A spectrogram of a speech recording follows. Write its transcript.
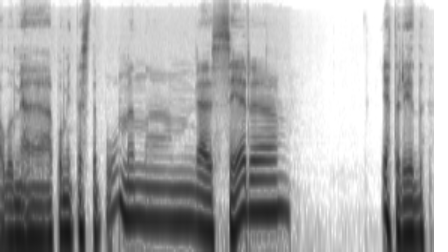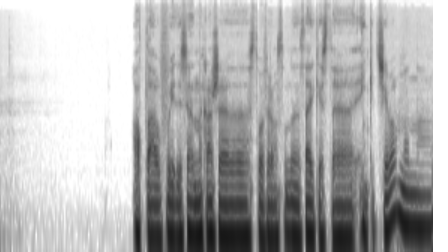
albumet jeg er på mitt beste på, men jeg ser i ettertid at Auf Wiedersehen kanskje står fram som den sterkeste enkeltskiva, men uh,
